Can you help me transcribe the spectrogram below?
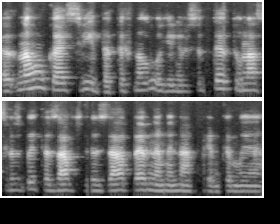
Наука, освіта, технології університету у нас розбита завжди за певними напрямками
